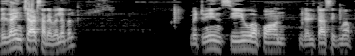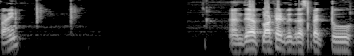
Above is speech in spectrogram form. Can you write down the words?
design charts are available between Cu upon delta sigma prime and they are plotted with respect to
